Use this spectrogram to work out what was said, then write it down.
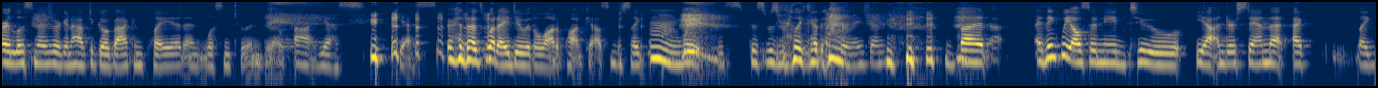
our listeners are going to have to go back and play it and listen to it and be like, ah, yes, yes. That's what I do with a lot of podcasts. I'm just like, mm, wait, this, this was really good information. but I think we also need to, yeah, understand that like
